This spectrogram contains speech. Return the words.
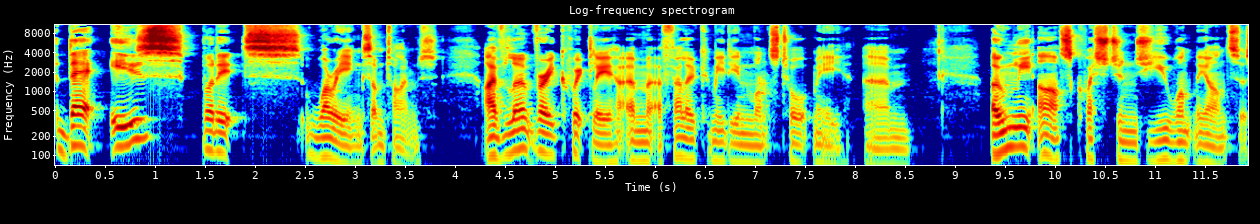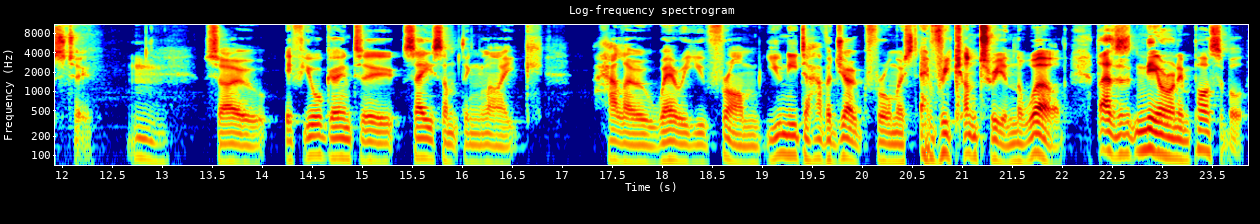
there is, but it's worrying sometimes. I've learnt very quickly. Um, a fellow comedian once taught me um, only ask questions you want the answers to. Mm. So if you're going to say something like, hello, where are you from? You need to have a joke for almost every country in the world. That is near on impossible.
